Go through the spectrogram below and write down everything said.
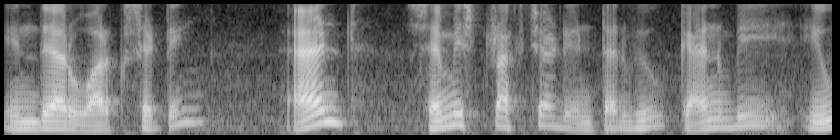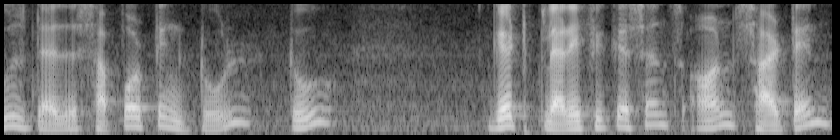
in their work setting and semi structured interview can be used as a supporting tool to get clarifications on certain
